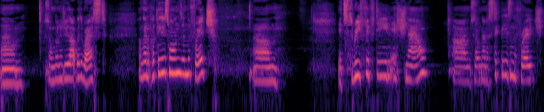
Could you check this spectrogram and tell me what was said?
Um, so I'm going to do that with the rest. I'm going to put these ones in the fridge. Um, it's 3.15ish now. Um, so I'm going to stick these in the fridge.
